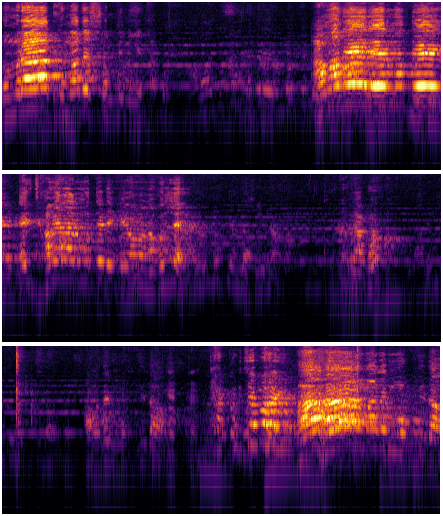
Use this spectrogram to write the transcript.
তোমরা তোমাদের শক্তি নিয়ে থাকো। আমাদের এর মধ্যে এই ঝামেলার মধ্যে ডেকে আনো না বুঝলে? দেখো আমাদের মুক্তি দাও। ঠাকুর জামাই হ্যাঁ হ্যাঁ আমাদের মুক্তি দাও।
